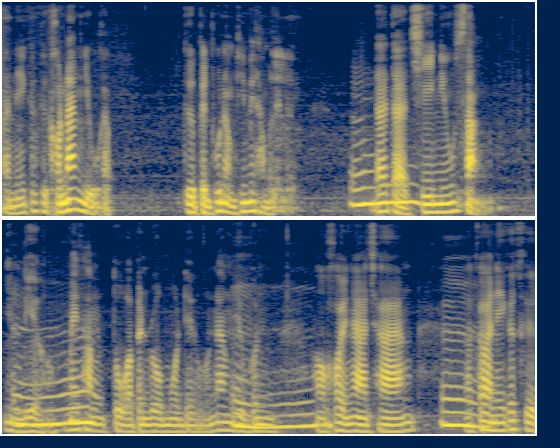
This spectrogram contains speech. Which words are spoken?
อันนี้ก็คือเขานั่งอยู่ครับ คือเป็นผู้นำที่ไม่ทำอะไรเลยอืมได้แต่ชี้นิ้วสั่งอย่างเดียวอืมไม่ทำตัวเป็นโรโมเดลนั่งอยู่บนอืมหอคอยงาช้างอืมแล้วก็อันนี้ก็คือ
